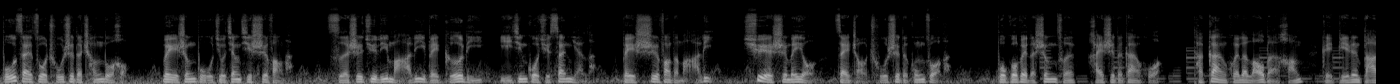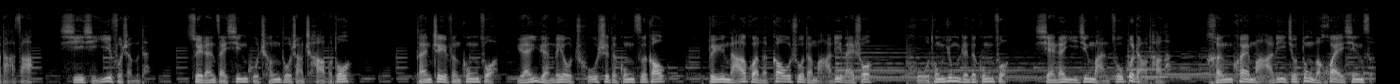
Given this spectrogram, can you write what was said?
不再做厨师的承诺后，卫生部就将其释放了。此时距离玛丽被隔离已经过去三年了，被释放的玛丽确实没有再找厨师的工作了。不过为了生存，还是得干活。他干回了老本行，给别人打打杂、洗洗衣服什么的。虽然在辛苦程度上差不多，但这份工作远远没有厨师的工资高。对于拿惯了高数的玛丽来说，普通佣人的工作显然已经满足不了她了。很快，玛丽就动了坏心思，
